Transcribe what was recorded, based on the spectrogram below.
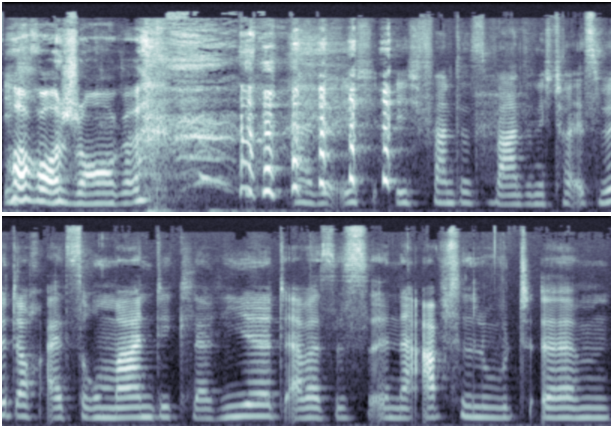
Horrorgenre. Also ich, ich fand das wahnsinnig toll. Es wird auch als Roman deklariert, aber es ist eine absolut ähm,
